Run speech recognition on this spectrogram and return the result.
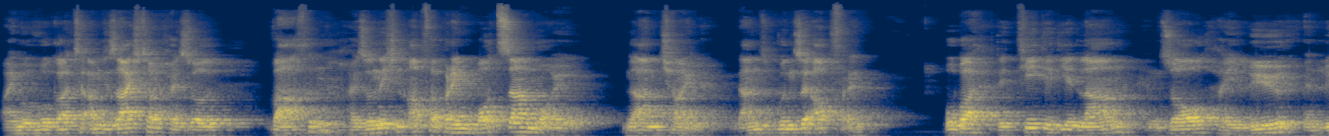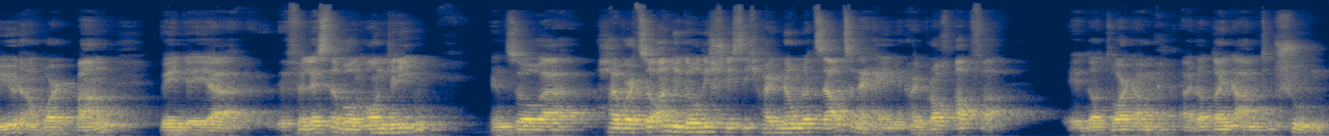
einmal wo Gott am gesagt hat, er soll wachen, er soll nicht ein Opfer bringen, Gott Samuel, anscheinend. Dann würden sie opfern. Aber die Titel die lang en zal hij luur en luur en wordt bang, wenn die, uh, die Philister wollen angreifen. Und so, uh, er wird so ungeduldig, schließlich er nahm das Salz in der Hängen, er braucht Opfer. Und dort wird am, uh, dort ein Abend zum Schulen.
